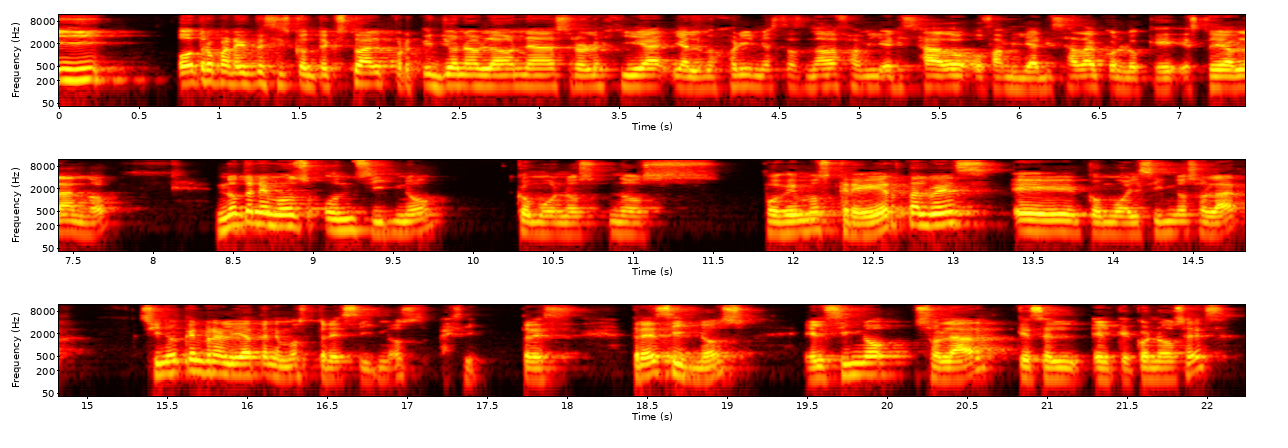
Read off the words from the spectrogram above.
y otro paréntesis contextual, porque yo no he hablado nada de astrología y a lo mejor y no estás nada familiarizado o familiarizada con lo que estoy hablando. No tenemos un signo como nos, nos podemos creer tal vez, eh, como el signo solar, sino que en realidad tenemos tres signos, así, tres, tres signos el signo solar, que es el, que conoces,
